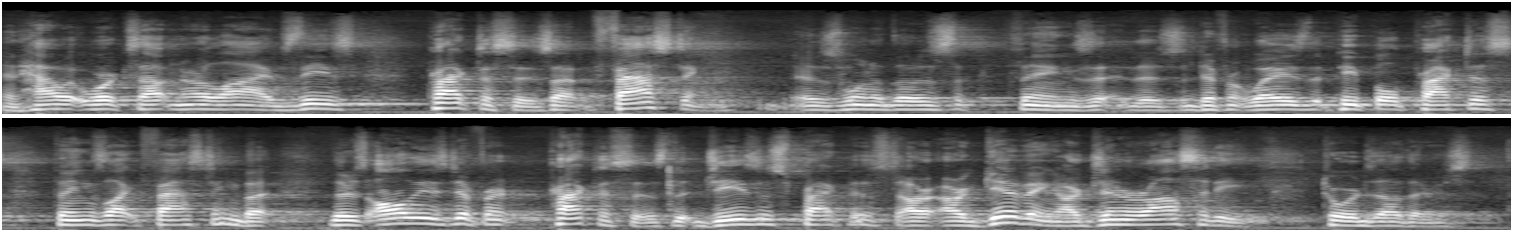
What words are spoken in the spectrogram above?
and how it works out in our lives. These practices, uh, fasting is one of those things. There's different ways that people practice things like fasting, but there's all these different practices that Jesus practiced our, our giving, our generosity towards others.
